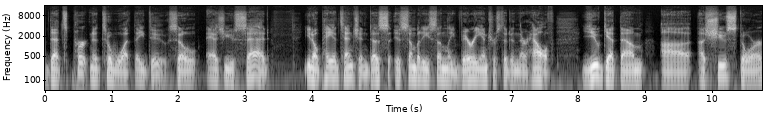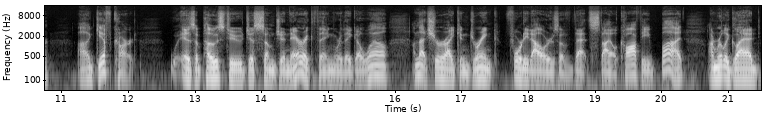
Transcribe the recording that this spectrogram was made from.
that's pertinent to what they do. So, as you said, you know, pay attention. Does is somebody suddenly very interested in their health? You get them uh, a shoe store uh, gift card, as opposed to just some generic thing where they go, "Well, I'm not sure I can drink forty dollars of that style coffee, but I'm really glad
